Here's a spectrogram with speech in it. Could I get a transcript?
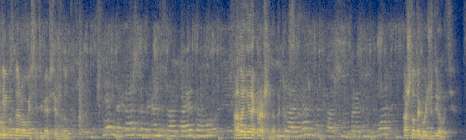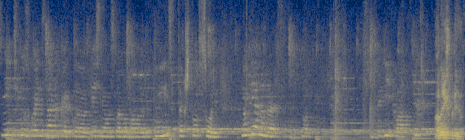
Иди поздоровайся, тебя все ждут. Я не накрашена до конца, поэтому... Она не накрашена до конца. Да, я не накрашена, поэтому. А что ты хочешь делать? Смените музыку, я не знаю, какая это песня у тебя попала в этот плейлист, так что сори. Но мне она нравится. Вот. Такие классные. Она еще придет.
